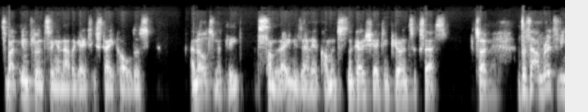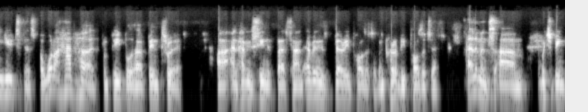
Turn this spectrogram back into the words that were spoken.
It's about influencing and navigating stakeholders. And ultimately, some of Amy's earlier comments, it's negotiating pure own success. So, as I said, I'm relatively new to this, but what I have heard from people who have been through it Uh, and having seen it firsthand, everything is very positive, incredibly positive. Elements um, which have been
